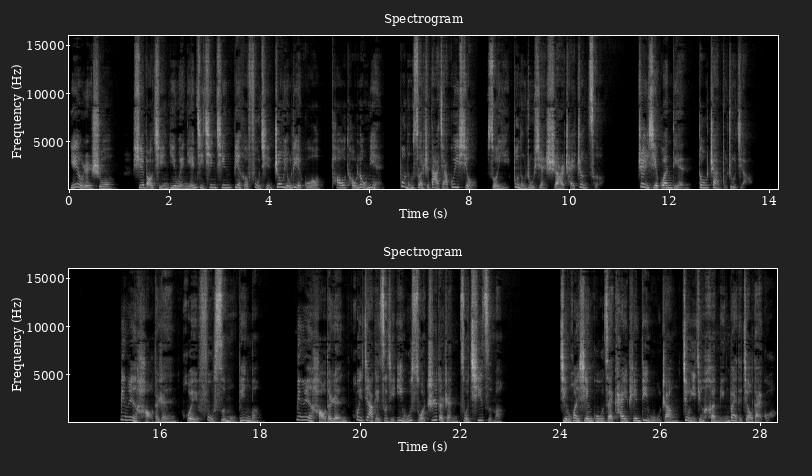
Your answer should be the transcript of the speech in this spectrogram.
也有人说，薛宝琴因为年纪轻轻便和父亲周游列国，抛头露面，不能算是大家闺秀，所以不能入选十二钗政策。这些观点都站不住脚。命运好的人会父死母病吗？命运好的人会嫁给自己一无所知的人做妻子吗？警幻仙姑在开篇第五章就已经很明白的交代过，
